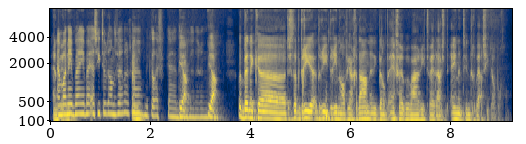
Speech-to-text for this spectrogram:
En, en wanneer ik, ben je bij Asito dan verder? En, ik wil even uh, ja, verder. In, ja, dat ben ik, uh, dus dat heb ik drie, drie, drieënhalf jaar gedaan. En ik ben op 1 februari 2021 bij Asito begonnen.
